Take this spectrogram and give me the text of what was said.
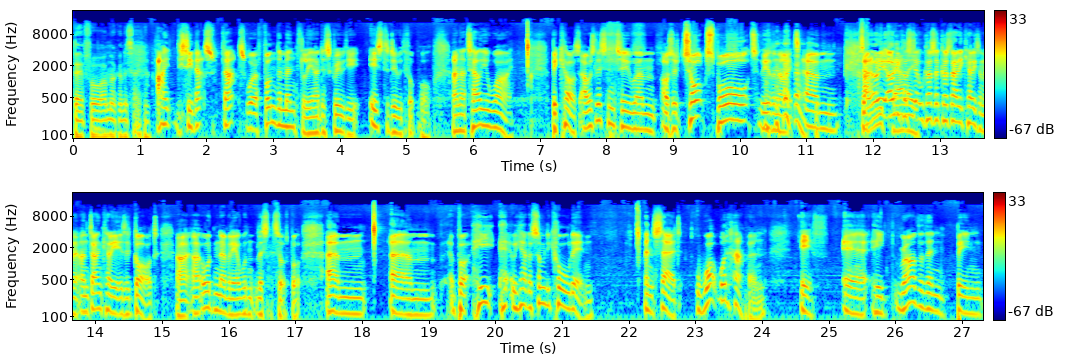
Therefore, I'm not going to say him." I you see that's that's where fundamentally I disagree with you is to do with football, and I tell you why. Because I was listening to um, I was at Talk Sport the other night, um, and only only Kelly. because because Danny Kelly's on it, and Dan Kelly is a god. Uh, I, ordinarily, I wouldn't listen to Talk Sport, um, um, but he we had somebody called in and said, "What would happen if uh, he, rather than being,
